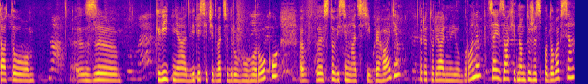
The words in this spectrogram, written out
тато е, з квітня 2022 року в 118-й бригаді. Територіальної оборони цей захід нам дуже сподобався.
